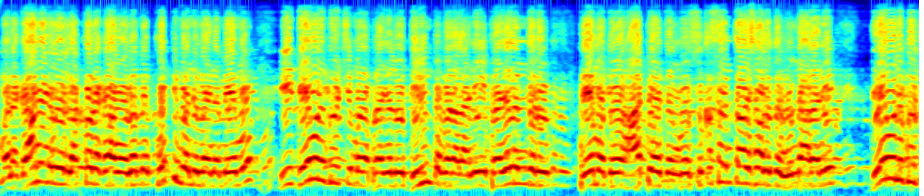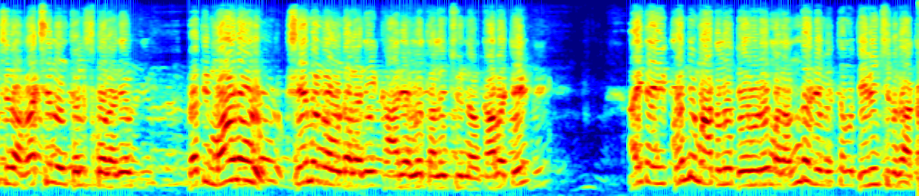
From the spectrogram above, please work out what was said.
మన గ్రామంలో లక్కర గ్రామంలో మేము కొద్ది మందిమైన మేము ఈ దేవుని గురించి మన ప్రజలు దీవింపబడాలని ఈ ప్రజలందరూ ప్రేమతో ఆప్యాయతంగా సుఖ సంతోషాలతో ఉండాలని దేవుని గురించిన రక్షణను తెలుసుకోవాలని ప్రతి మానవుడు క్షేమంగా ఉండాలని కార్యాల్లో తలంచున్నాం కాబట్టి అయితే ఈ కొన్ని మాటలు దేవుడు మనందరి నిమిత్తం దీవించునుగాక.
